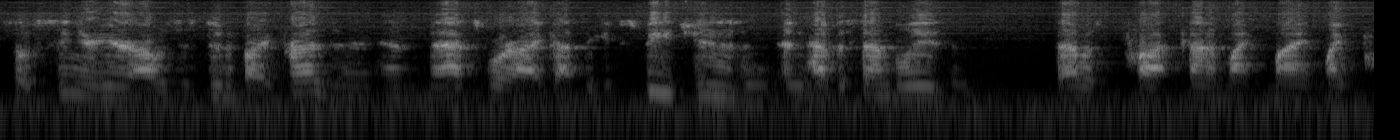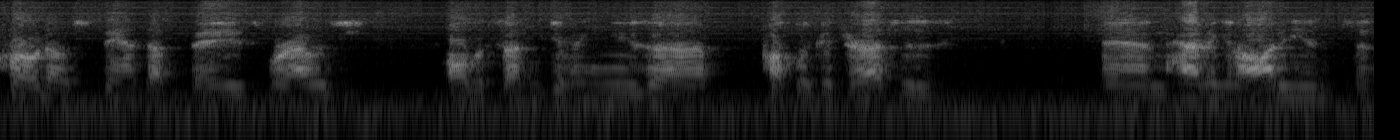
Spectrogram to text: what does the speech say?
So senior year, I was a student body president, and that's where I got to give speeches and, and have assemblies, and that was pro- kind of my, my, my proto stand-up phase, where I was all of a sudden giving these uh, public addresses and having an audience and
